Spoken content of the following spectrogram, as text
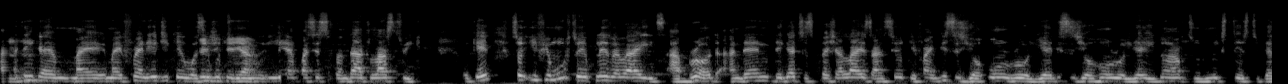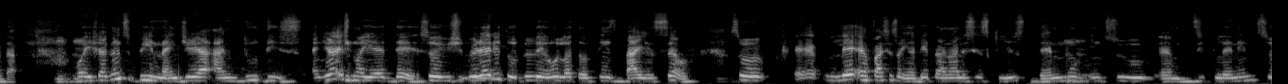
I Mhm. think um, my my friend AGK was able to yeah. lay emphasis on that last week. Okay, so if you move to a place where it's abroad and then they get to specialize and say, okay, fine, this is your own role here, this is your own role here, you don't have to mix things together. Mhm. But if you're going to be in Nigeria and do this, Nigeria is not yet there. So you should be ready to do a whole lot of things by yourself. So uh, lay emphasis on your data analysis skills, then move into um, deep learning. So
